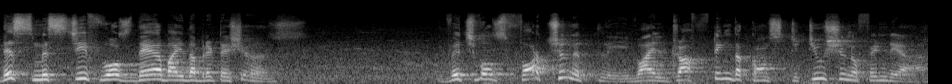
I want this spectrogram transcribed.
This mischief was there by the Britishers, which was fortunately while drafting the Constitution of India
